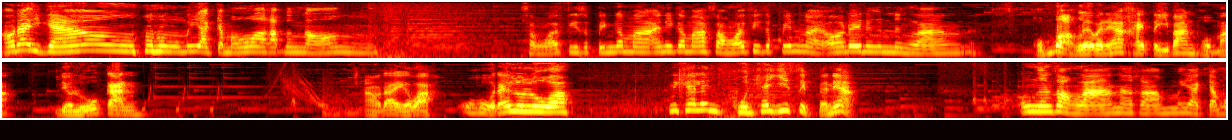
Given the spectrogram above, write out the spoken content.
เอาได้อีกแล้ว ไม่อยากจะโม้อะครับน้องๆสองร้อยฟรีสปินก็มาไอ้นี่ก็มาสองร้อยฟรีสปินหน่อยอ๋อได้เงินหนึ่งล้าน ผมบอกเลยวันนี้ใครตีบ้านผมอะเดี๋ยวรู้กันเอาได้ก็ว่ะโอ้โห ได้รัวๆ นี่แค่เล่นคูณแค่ยี่สิบนะเนี่ย เอาเงินสองล้านนะครับ ไม่อยากจะโม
